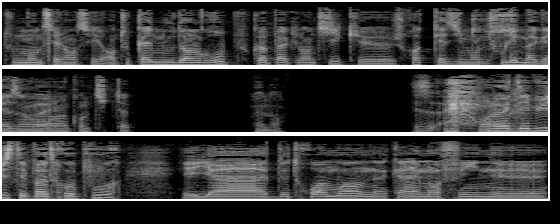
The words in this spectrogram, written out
Tout le monde s'est lancé. En tout cas, nous dans le groupe Cop Atlantique, euh, je crois que quasiment Tous. tous les magasins Ouais. ont un compte TikTok. Maintenant. C'est ça. Voilà. Moi, au début, c'était pas trop pour. Et il y a 2-3 mois, on a carrément fait une, euh,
